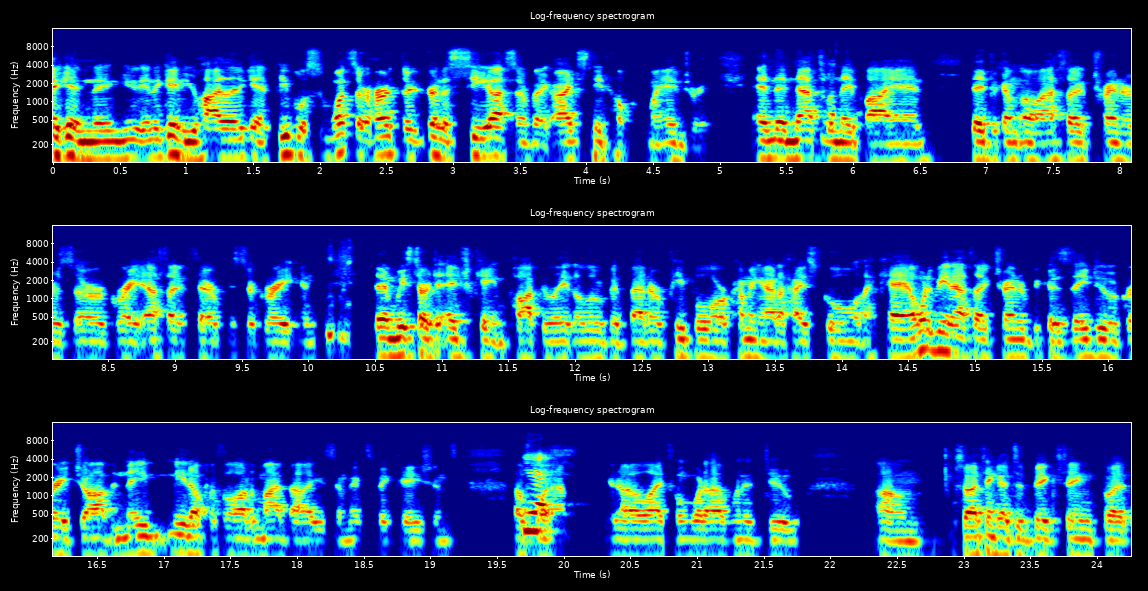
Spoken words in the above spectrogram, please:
again, and, you, and again, you highlight again, people once they're hurt, they're going to see us and be like, I just need help with my injury, and then that's when they buy in they become oh athletic trainers are great athletic therapists are great and then we start to educate and populate a little bit better people are coming out of high school like hey i want to be an athletic trainer because they do a great job and they meet up with a lot of my values and expectations of what i get out of life and what i want to do Um, so I think that's a big thing. But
